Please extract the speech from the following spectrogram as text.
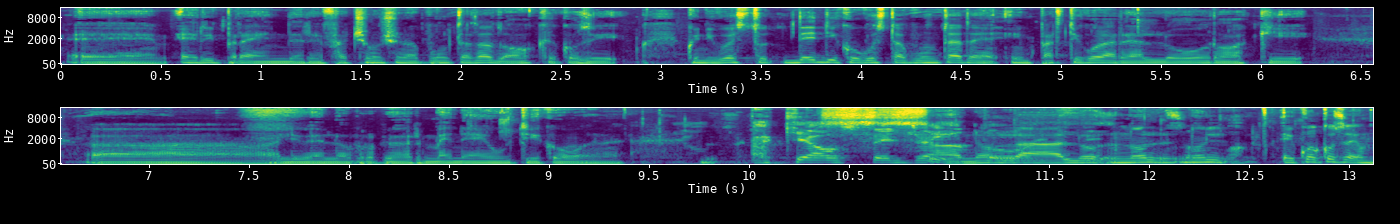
e riprendere facciamoci una puntata doc così. Quindi questo, dedico questa puntata in particolare a loro a chi eh, a livello proprio ermeneutico eh, A chi ha osteggiato. sì, non la- lo- non- non- è qualcosa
